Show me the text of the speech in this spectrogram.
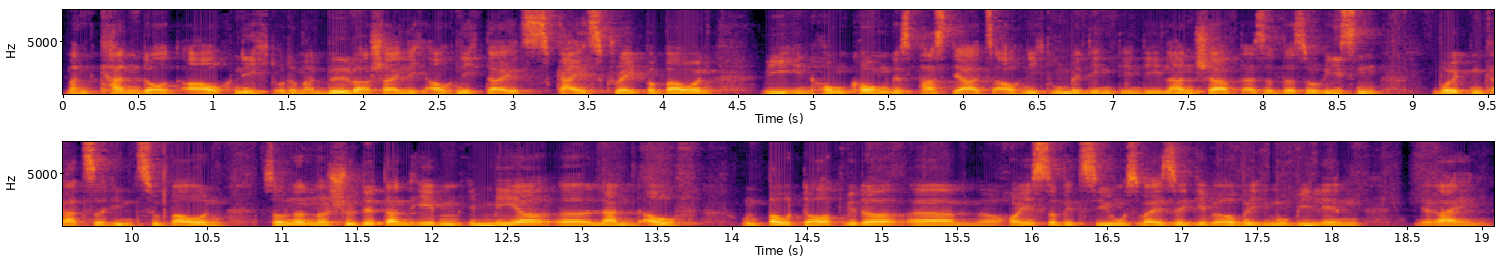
Man kann dort auch nicht oder man will wahrscheinlich auch nicht da jetzt Skyscraper bauen wie in Hongkong. Das passt ja jetzt auch nicht unbedingt in die Landschaft, also da so riesen Wolkenkratzer hinzubauen, sondern man schüttet dann eben im Meer äh, Land auf und baut dort wieder äh, Häuser bzw. Gewerbeimmobilien rein.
